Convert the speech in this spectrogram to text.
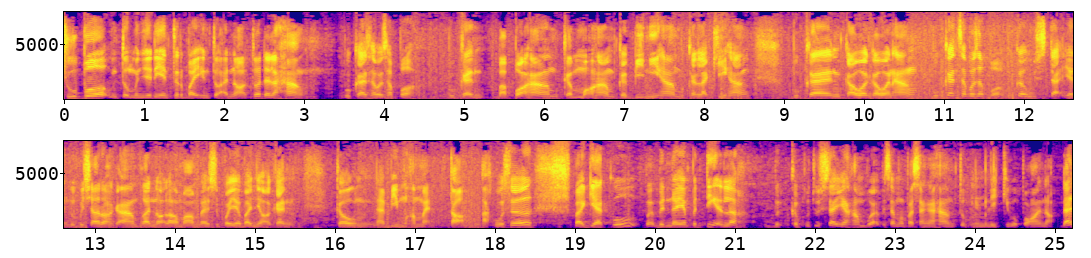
cuba untuk menjadi yang terbaik untuk anak tu adalah hang bukan siapa-siapa. Bukan bapa hang bukan mak hang bukan bini hang bukan laki hang bukan kawan-kawan hang bukan siapa-siapa. Bukan ustaz yang duk bersyarah kat hang beranaklah ramai supaya banyak kan kaum Nabi Muhammad. Tak. Aku rasa bagi aku benda yang penting adalah keputusan yang hang buat bersama pasangan hang untuk memiliki beberapa orang anak. Dan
